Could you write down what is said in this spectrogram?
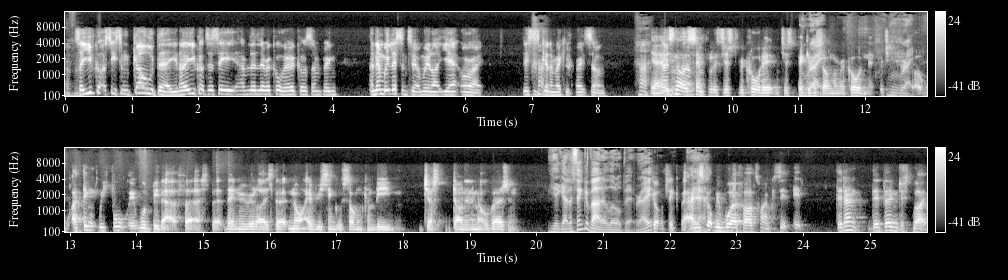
Mhm. So you've got to see some gold there. You know, you've got to see have the lyrical hook or something, and then we listen to it and we're like, yeah, all right, this is Huh. gonna make a great song. Huh. Yeah, it's not um, as simple as just record it, just picking Right. a song and recording it. Which Right. I think we thought it would be that at first, but then we realised that not every single song can be just done in a metal version. You got to think about it a little bit, right? Got to think about, it. and it's got to be worth our time because it, it they don't they don't just like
